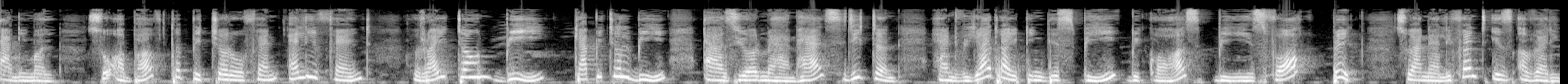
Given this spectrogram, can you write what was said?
animal. So above the picture of an elephant write down B capital B as your ma'am has written and we are writing this B because B is for big. So an elephant is a very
